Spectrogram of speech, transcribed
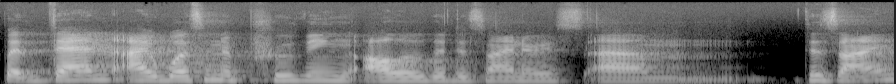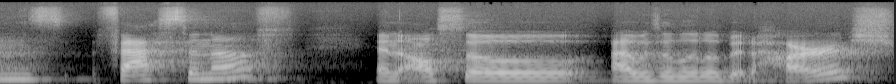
But then I wasn't approving all of the designers' um, designs fast enough. And also, I was a little bit harsh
